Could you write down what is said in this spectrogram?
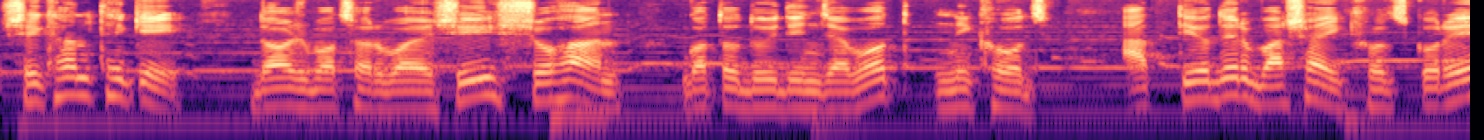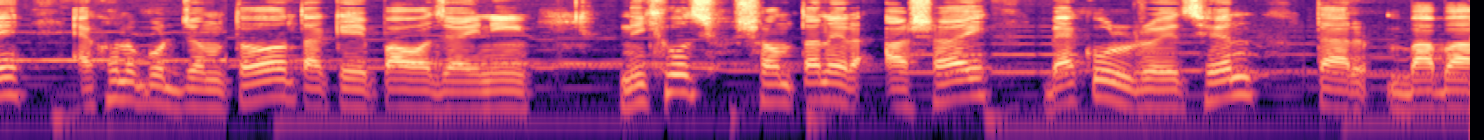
সেখান থেকে দশ বছর বয়সী সোহান গত দুই দিন যাবৎ নিখোঁজ। আত্মীয়দের বাসায় খোঁজ করে এখনও পর্যন্ত তাকে পাওয়া যায়নি। নিখোঁজ সন্তানের আশায় ব্যাকুল রয়েছেন তার বাবা।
